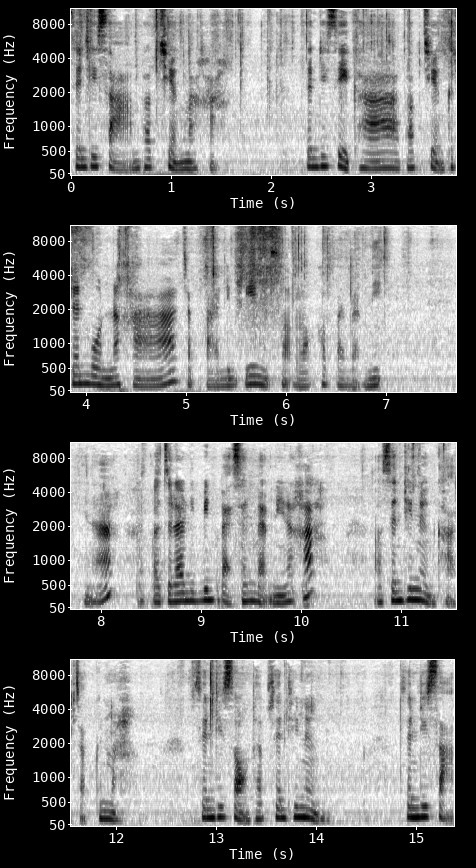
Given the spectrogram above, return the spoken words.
เส้นที่สามพับเฉียงมาค่ะ เส้นที่สี่ค่ะ พับเฉียงขึ้นด้านบนนะคะ จับปลายริบบิ้นสอดล็อกเข้าไปแบบนี้เห็นนะ เราจะได้ริบบิ้นแปดเส้นแบบนี้นะคะ เอาเส้นที่หนึ่งค่ะจับขึ้นมา เส้นที่สองทับเส้นที่หนึ่งเส้นที่สาม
